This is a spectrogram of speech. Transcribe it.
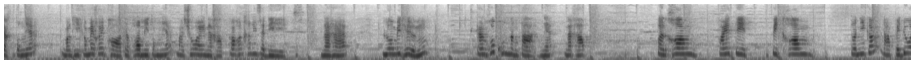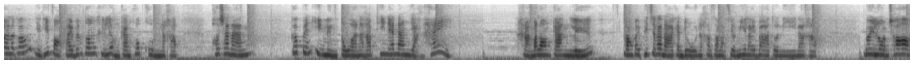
จากตรงเนี้ย บางทีก็ไม่ค่อยพอ แต่พอมีตรงนี้มาช่วยนะครับ ก็ค่อนข้างที่จะดีนะฮะรวมไปถึงการควบคุมต่างๆเนี่ยนะครับ เปิดคอมไฟติดปิดคอมตัวนี้ก็ดับไปด้วยแล้วก็อย่างที่บอกไปเบื้องต้นก็คือเรื่องของการควบคุมนะครับ เพราะฉะนั้นก็เป็นอีกหนึ่งตัวนะครับที่แนะนำอยากให้หามาลองกันหรือลองไปพิจารณากันดูนะครับสำหรับ Xiaomi l i บาตัวนี้นะครับ โดยรวมชอบ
